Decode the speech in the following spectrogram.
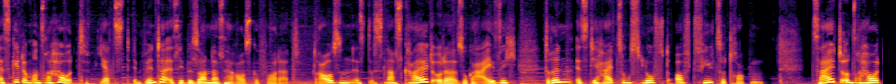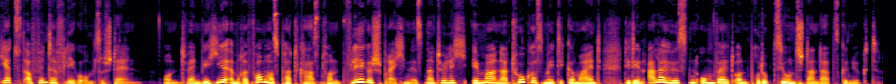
Es geht um unsere Haut. Jetzt im Winter ist sie besonders herausgefordert. Draußen ist es nasskalt oder sogar eisig. Drin ist die Heizungsluft oft viel zu trocken. Zeit, unsere Haut jetzt auf Winterpflege umzustellen. Und wenn wir hier im Reformhaus-Podcast von Pflege sprechen, ist natürlich immer Naturkosmetik gemeint, die den allerhöchsten Umwelt- und Produktionsstandards genügt.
